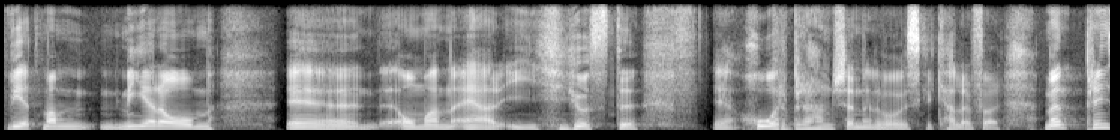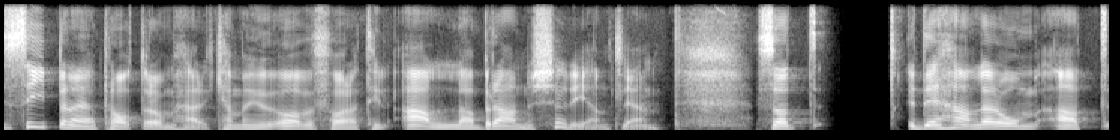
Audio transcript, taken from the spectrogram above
vet man mera om eh, om man är i just eh, hårbranschen eller vad vi ska kalla det för. Men principerna jag pratar om här kan man ju överföra till alla branscher egentligen. Så att det handlar om att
